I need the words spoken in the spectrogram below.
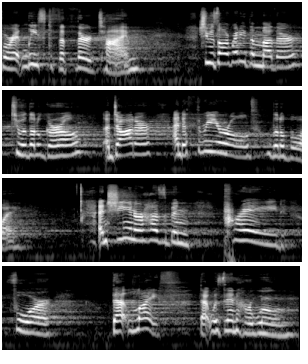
for at least the third time. She was already the mother to a little girl, a daughter, and a three year old little boy. And she and her husband prayed for that life that was in her womb.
